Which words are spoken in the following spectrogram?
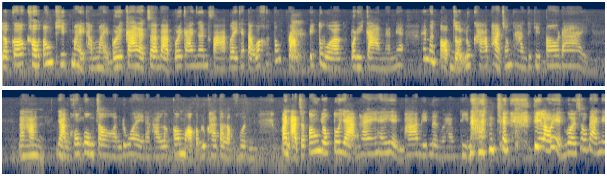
แล้วก็เขาต้องคิดใหม่ทำใหม่บริการอาจจะแบบบริการเงินฝากอะไรเงี้ยแต่ว่าเขาต้องปรับไอ้ตัวบริการนั้นเนี่ยให้มันตอบโจทย์ลูกค้าผ่านช่องทางดิจิตอลได้ นะคะ อย่างครบวงจรด้วยนะคะ แล้วก็เหมาะกับลูกค้าแต่ละคน มันอาจจะต้องยกตัวอย่างให้ให้เห็นภาพนิดนึงนะคะทีนะเช่นที่เราเห็น virtual bank ใน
